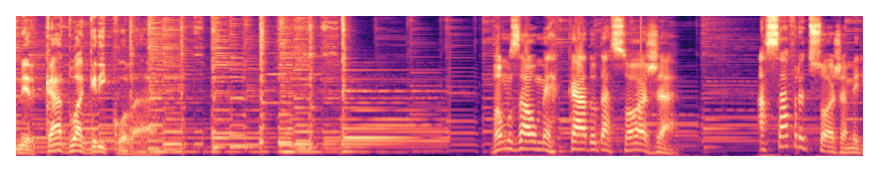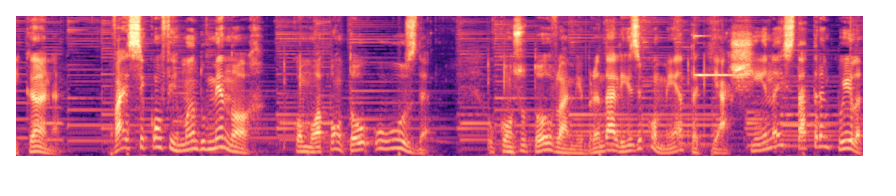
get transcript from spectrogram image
Mercado Agrícola Vamos ao mercado da soja. A safra de soja americana vai se confirmando menor, como apontou o USDA. O consultor Vladimir Brandalize comenta que a China está tranquila,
